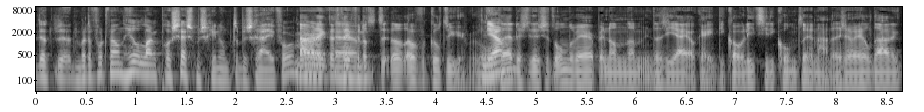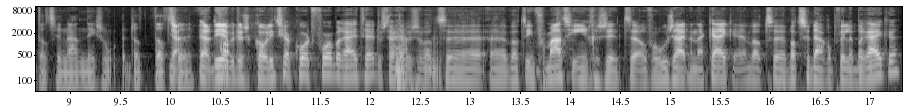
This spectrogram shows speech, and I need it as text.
dat, maar dat wordt wel een heel lang proces misschien om te beschrijven hoor. Maar, maar ik dacht even dat, dat over cultuur bijvoorbeeld. Ja. Hè? Dus, dus het onderwerp en dan, dan, dan zie jij, oké, die coalitie die komt er. Nou, dat is wel heel duidelijk dat ze inderdaad niks. Dat, dat ja, ze, ja, die hebben dus een coalitieakkoord voorbereid. Hè? Dus daar ja. hebben ze wat, wat informatie ingezet over hoe zij er naar kijken en wat, wat ze daarop willen bereiken.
